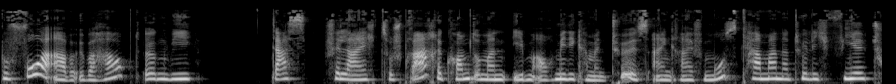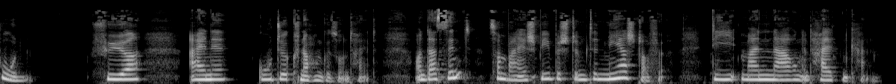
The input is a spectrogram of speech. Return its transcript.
Bevor aber überhaupt irgendwie das vielleicht zur Sprache kommt und man eben auch medikamentös eingreifen muss, kann man natürlich viel tun für eine gute Knochengesundheit. Und das sind zum Beispiel bestimmte Nährstoffe, die meine Nahrung enthalten kann.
